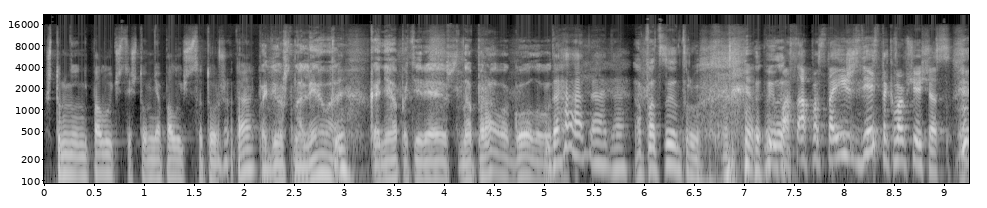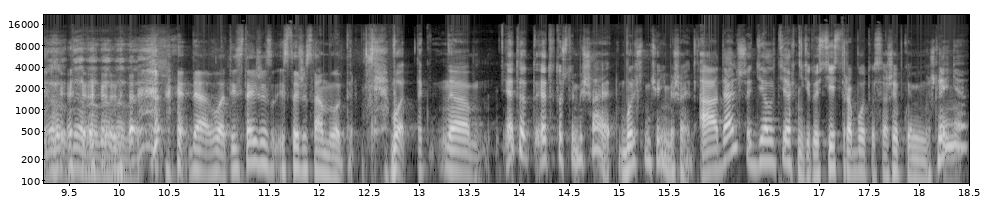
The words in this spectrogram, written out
что мне не получится, и что у меня получится тоже. Да, Пойдешь налево, коня потеряешь, направо голову. да, да. да. А по центру? А постоишь здесь, так вообще сейчас. Да-да-да. Да, вот, из той же, из той же самой оперы. Вот, так, э, это, это то, что мешает. Больше ничего не мешает. А дальше дело техники. То есть есть работа с ошибками мышления,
